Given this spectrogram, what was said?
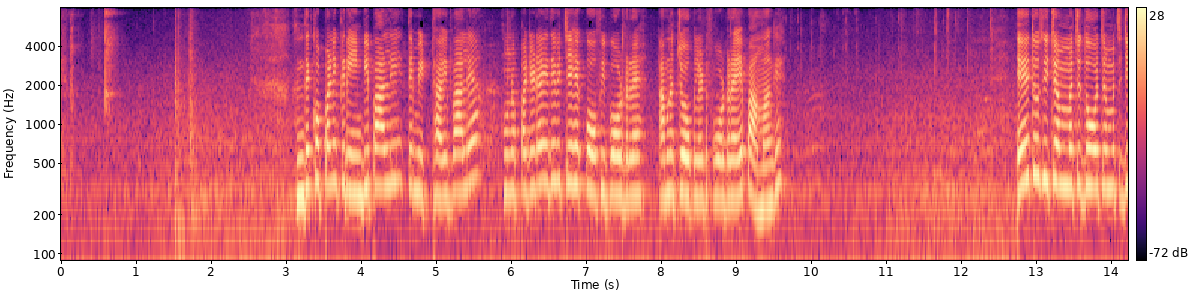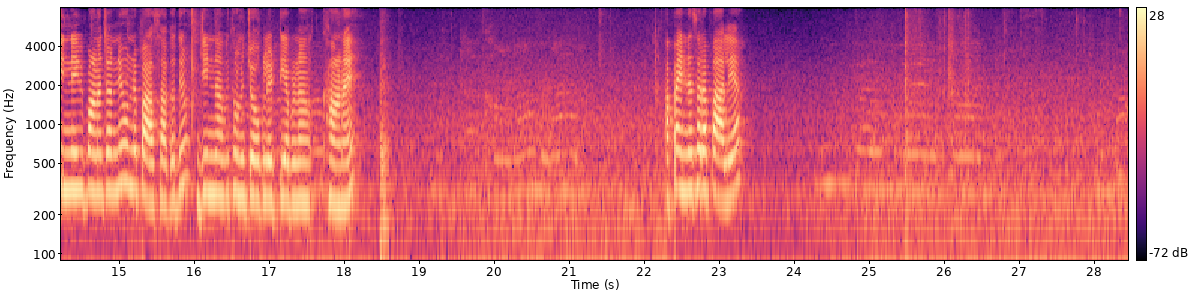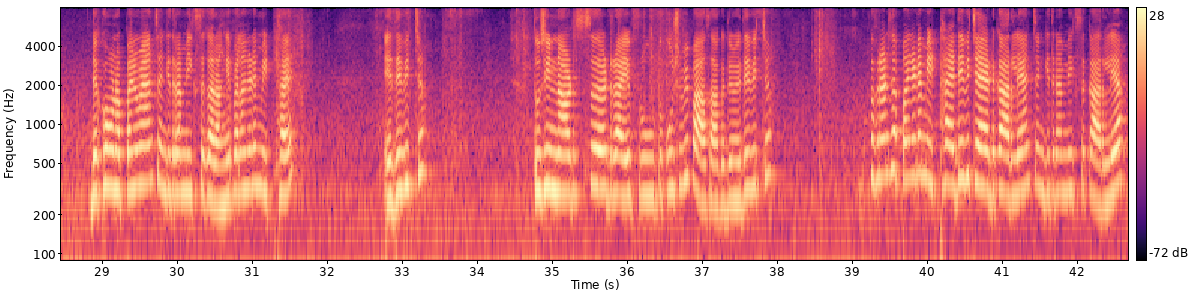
ਦੇਖੋ, ਆਪਾਂ ਨੇ ਕਰੀਮ ਵੀ ਪਾ ਲਈ ਤੇ ਮਿੱਠਾ ਵੀ ਪਾ ਲਿਆ। ਹੁਣ ਆਪਾਂ ਜਿਹੜਾ ਇਹਦੇ ਵਿੱਚ ਇਹ ਕਾਫੀ ਪਾਊਡਰ ਹੈ, ਆਪਣਾ ਚੋਕਲੇਟ ਪਾਊਡਰ ਹੈ, ਇਹ ਪਾਵਾਂਗੇ। ਇਹ ਤੁਸੀਂ ਚਮਚ, ਦੋ ਚਮਚ ਜਿੰਨੇ ਵੀ ਪਾਣਾ ਚਾਹੁੰਦੇ ਹੋ, ਉਹਨੇ ਪਾ ਸਕਦੇ ਹੋ। ਜਿੰਨਾ ਵੀ ਤੁਹਾਨੂੰ ਚਾਕਲੇਟੀ ਆਪਣਾ ਖਾਣਾ ਹੈ। ਆਪਾਂ ਇੰਨਾ ਸਾਰਾ ਪਾ ਲਿਆ? ਦੇਖੋ, ਹੁਣ ਆਪਾਂ ਇਹਨੂੰ ਐਨ ਚੰਗੀ ਤਰ੍ਹਾਂ ਮਿਕਸ ਕਰਾਂਗੇ। ਪਹਿਲਾਂ ਜਿਹੜੇ ਮਿੱਠਾ ਹੈ ਇਹਦੇ ਵਿੱਚ। ਤੁਸੀਂ ਨਟਸ ਡਰਾਈ ਫਰੂਟ ਕੁਝ ਵੀ ਪਾ ਸਕਦੇ ਹੋ ਇਹਦੇ ਵਿੱਚ। ਤਾਂ ਫਰੈਂਡਸ ਆਪਾਂ ਜਿਹੜਾ ਮਿੱਠਾ ਇਹਦੇ ਵਿੱਚ ਐਡ ਕਰ ਲਿਆ, ਚੰਗੀ ਤਰ੍ਹਾਂ ਮਿਕਸ ਕਰ ਲਿਆ।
